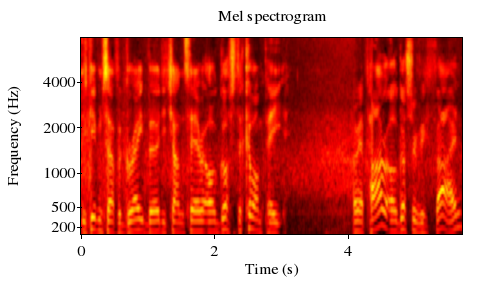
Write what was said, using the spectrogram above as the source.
he's given himself a great birdie chance here at Augusta. Come on, Pete. I mean, a par at Augusta would be fine.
